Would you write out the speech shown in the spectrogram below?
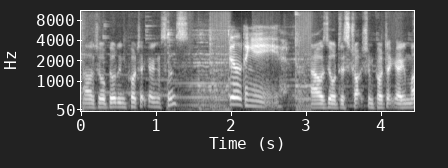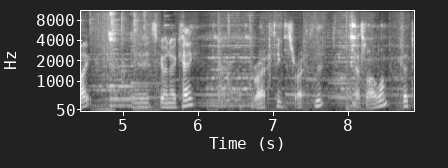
how's your building project going, sis? Building E. How's your destruction project going, Mike? It's going okay. Right, I think it's right, isn't it? That's what I want. Good.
